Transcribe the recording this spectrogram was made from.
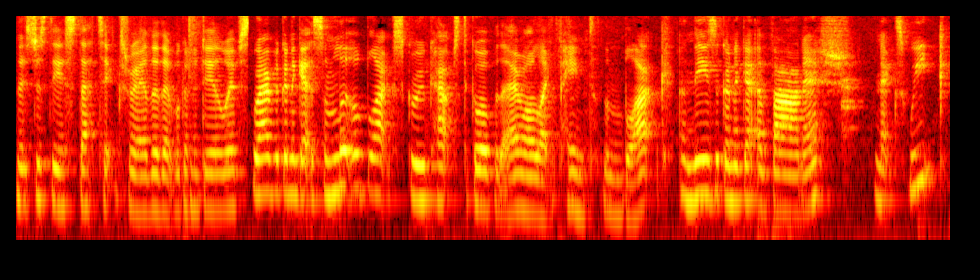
And it's just the aesthetics really that we're going to deal with. So We're either going to get some little black screw caps to go over there or like paint them black. And these are going to get a varnish next week.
